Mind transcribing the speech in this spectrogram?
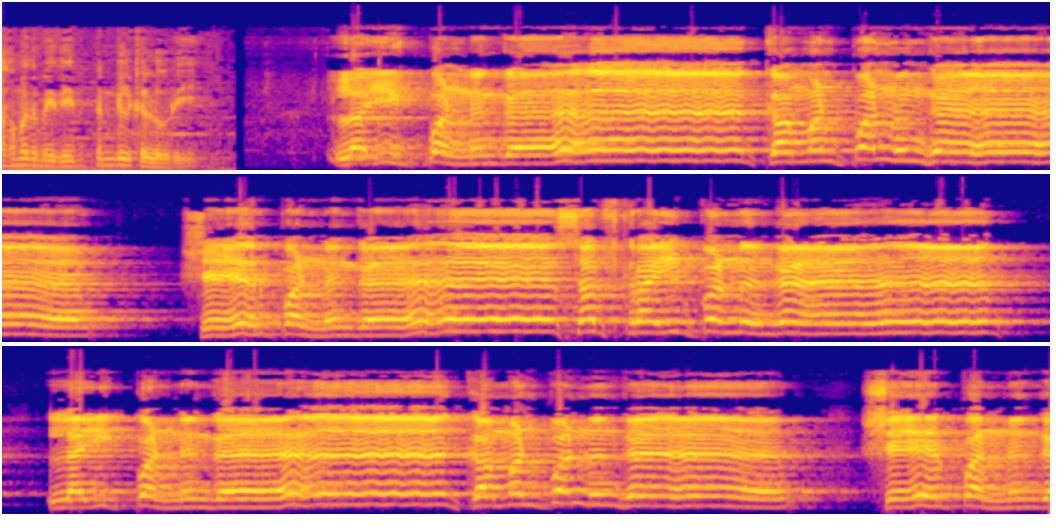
அகமது மைதீன் பெண்கள் கல்லூரி. லைக் பண்ணுங்க கமெண்ட் பண்ணுங்க ஷேர் பண்ணுங்க சப்ஸ்கிரைப் பண்ணுங்க லைக் பண்ணுங்க. கமெண்ட் பண்ணுங்க ஷேர் பண்ணுங்க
